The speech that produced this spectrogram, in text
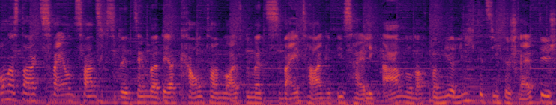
Donnerstag, 22. Dezember, der Countdown läuft nur mehr zwei Tage bis Heiligabend und auch bei mir lichtet sich der Schreibtisch.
